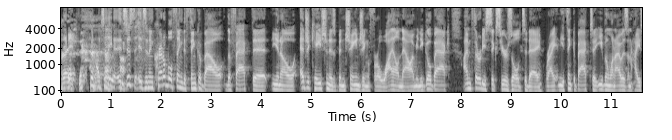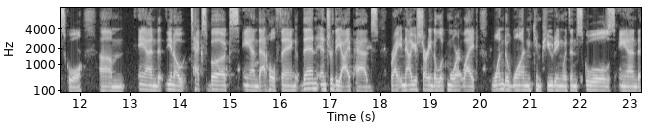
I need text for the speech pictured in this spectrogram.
right. I tell you, it's just it's an incredible thing to think about the fact that you know education has been changing for a while now. I mean, you go back. I'm 36 years old today, right? And you think back to even when I was in high school. Um, and you know textbooks and that whole thing then enter the ipads right? And now you're starting to look more at like one-to-one computing within schools and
